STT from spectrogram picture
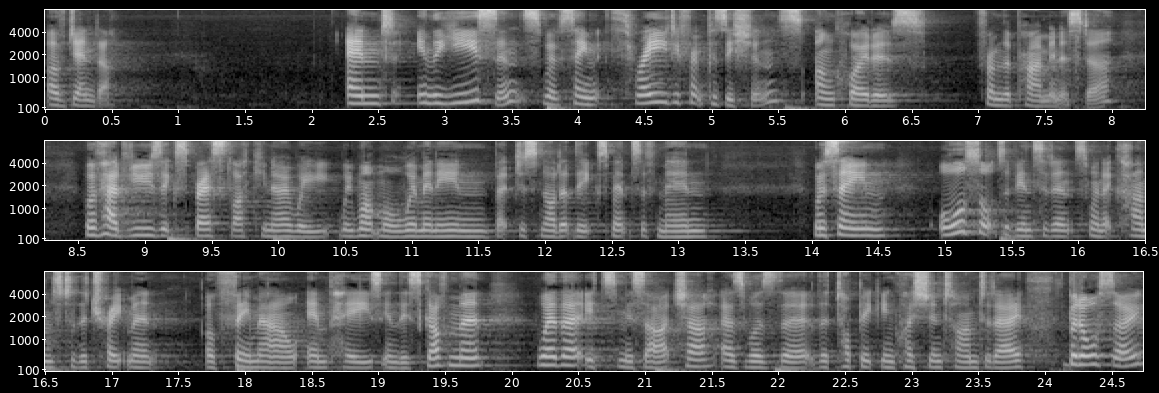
of gender. And in the years since, we've seen three different positions on quotas from the Prime Minister, We've had views expressed like, you know, we, we want more women in, but just not at the expense of men. We've seen all sorts of incidents when it comes to the treatment of female MPs in this government, whether it's Miss Archer, as was the, the topic in question time today, but also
